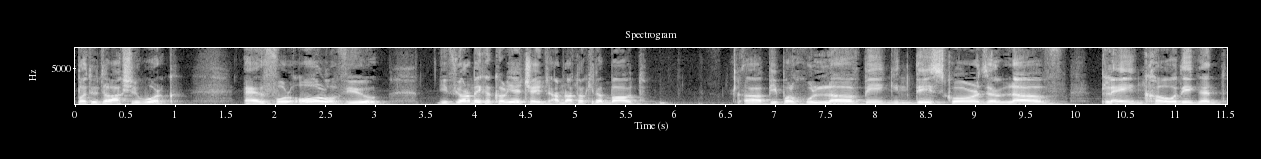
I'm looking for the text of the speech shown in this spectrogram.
but it will actually work. And for all of you, if you want to make a career change, I'm not talking about uh, people who love being in discords and love playing coding and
